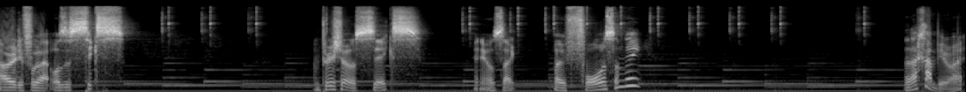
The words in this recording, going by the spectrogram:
I already forgot. Was it six pretty sure it was 6. And it was like 04 or something? that can't be right.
